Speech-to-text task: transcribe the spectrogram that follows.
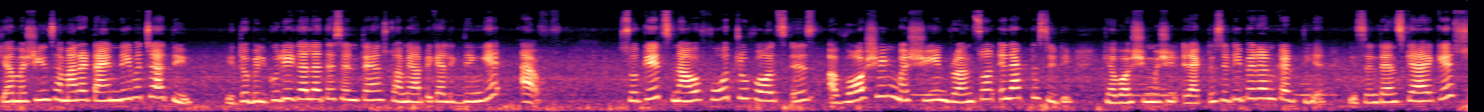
क्या मशीन्स हमारा टाइम नहीं बचाती? ये तो बिल्कुल ही गलत है सेंटेंस तो हम यहाँ पे क्या लिख देंगे? F so kids now fourth true false is a washing machine runs on electricity क्या वॉशिंग मशीन इलेक्ट्रिसिटी पे रन करती है? ये सेंटेंस क्या है किड्स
